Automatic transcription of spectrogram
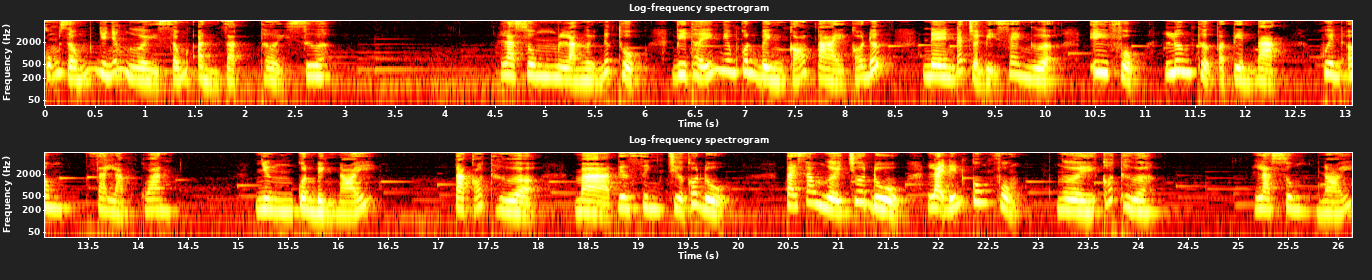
cũng giống như những người sống ẩn giật thời xưa. La Sung là người nước thục, vì thấy Nghiêm Quân Bình có tài có đức nên đã chuẩn bị xe ngựa, y phục, lương thực và tiền bạc, khuyên ông ra làm quan. Nhưng Quân Bình nói, ta có thừa mà tiên sinh chưa có đủ. Tại sao người chưa đủ lại đến cung phụng người có thừa? La Sung nói,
